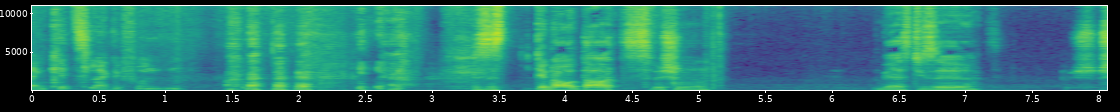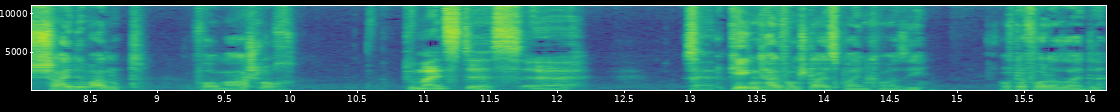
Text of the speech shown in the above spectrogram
Deinen Kitzler gefunden. Das ist genau da zwischen. Wer ist diese Scheidewand vorm Arschloch? Du meinst das, äh, Das Gegenteil vom Steißbein quasi. Auf der Vorderseite.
